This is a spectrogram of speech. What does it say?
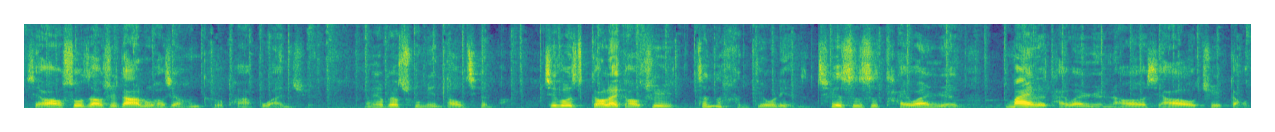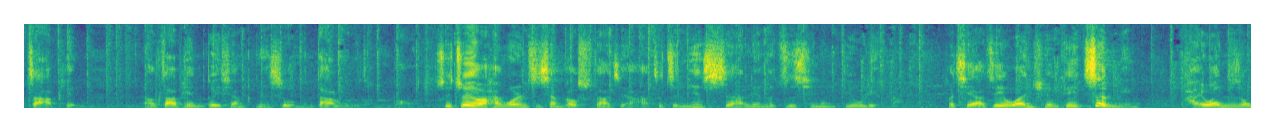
想要塑造去大陆好像很可怕、不安全，那要不要出面道歉嘛？结果搞来搞去真的很丢脸，确实是台湾人卖了台湾人，然后想要去搞诈骗。然后诈骗对象可能是我们大陆的同胞，所以最后韩国人只想告诉大家啊，这整件事啊，两个字形容丢脸啊，而且啊，这也完全可以证明台湾这种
